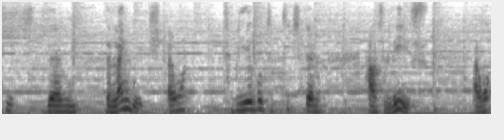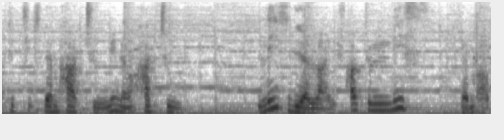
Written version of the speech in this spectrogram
teach them the language. I want to be able to teach them how to live. I want to teach them how to, you know, how to live their life, how to lift them up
